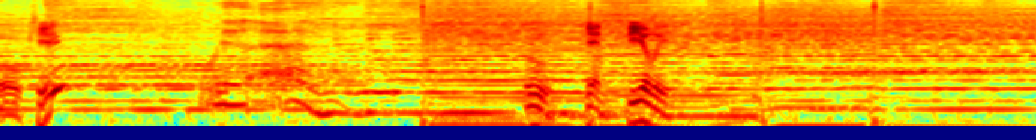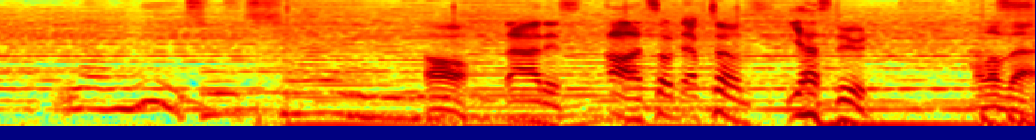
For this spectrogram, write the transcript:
Okay. Ooh, getting feely. Oh, that is. Oh, it's so Deftones. Yes, dude. I love that.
